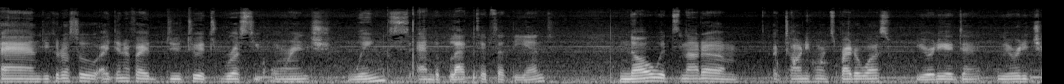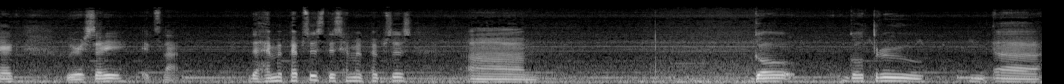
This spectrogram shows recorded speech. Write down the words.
and you could also identify it due to its rusty orange wings and the black tips at the end. No it's not um, a tawny horn spider wasp. We already we already checked. We already studied it's not. The hemipepsis this hemipepsis um, go go through uh,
